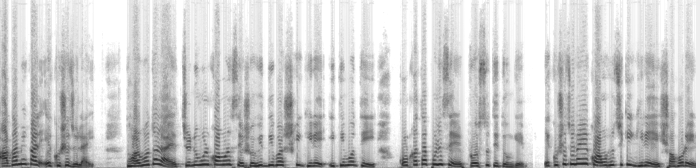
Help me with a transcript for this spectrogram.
আগামীকাল একুশে জুলাই। ধর্মতলায় তৃণমূল কংগ্রেসের শহীদ দিবসকে ঘিরে ইতিমধ্যেই কলকাতা পুলিশের প্রস্তুতি তুঙ্গে। একুশে জুলাইয়ের কর্মসূচিকে ঘিরে শহরের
